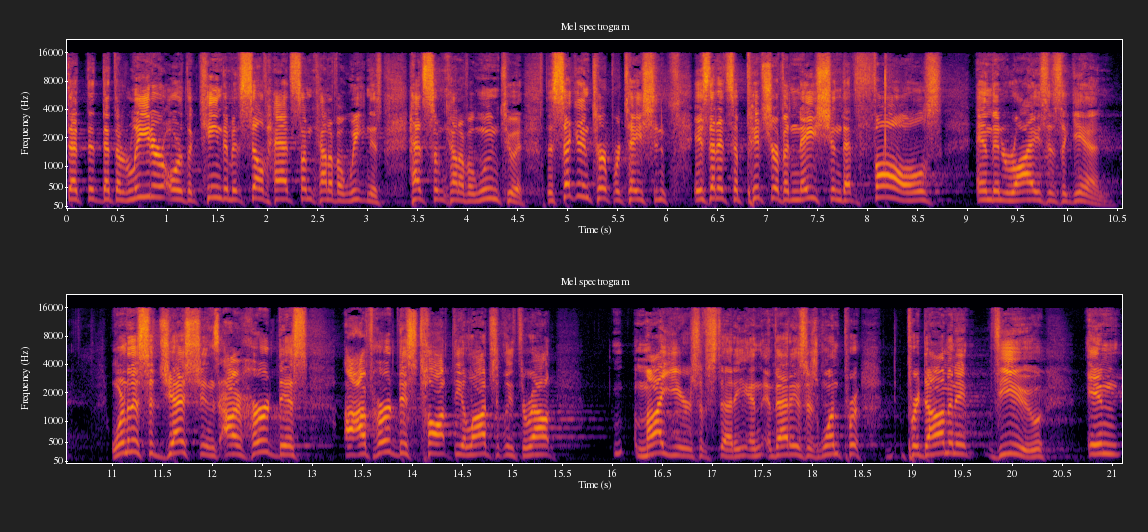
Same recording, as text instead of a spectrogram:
that, that, that the leader or the kingdom itself had some kind of a weakness, had some kind of a wound to it. The second interpretation is that it's a picture of a nation that falls and then rises again. One of the suggestions, I heard this, I've heard this taught theologically throughout my years of study, and, that is there's one pre- predominant view in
